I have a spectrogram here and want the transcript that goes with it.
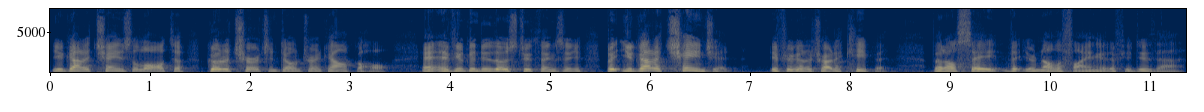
you've got to change the law to go to church and don't drink alcohol. And if you can do those two things, you, but you've got to change it if you're going to try to keep it. But I'll say that you're nullifying it if you do that.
